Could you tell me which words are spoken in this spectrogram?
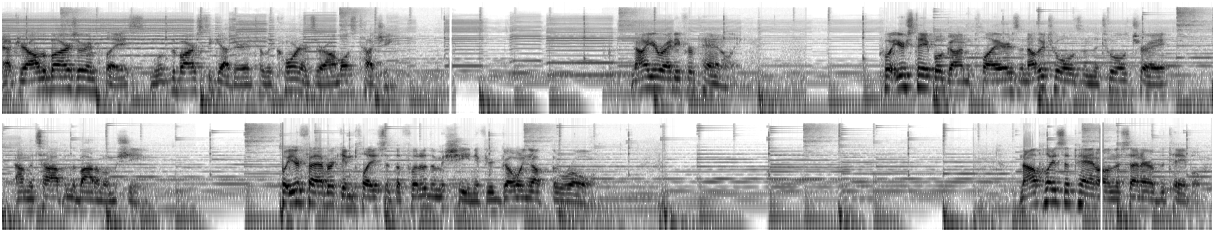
After all the bars are in place, move the bars together until the corners are almost touching. Now you're ready for paneling. Put your staple gun, pliers, and other tools in the tool tray on the top and the bottom of the machine. Put your fabric in place at the foot of the machine if you're going up the roll. Now place a panel in the center of the table.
